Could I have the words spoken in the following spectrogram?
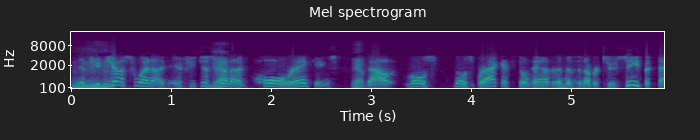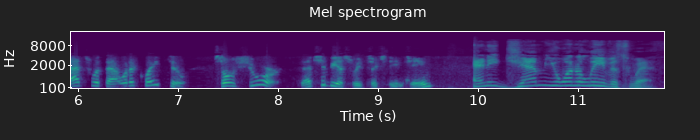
if you Mhm. just went on if you just Yep. went on poll rankings. Yep. Now, most most brackets don't have them as a number two seed, but that's what that would equate to. So, sure, that should be a Sweet 16 team. Any gem you want to leave us with?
